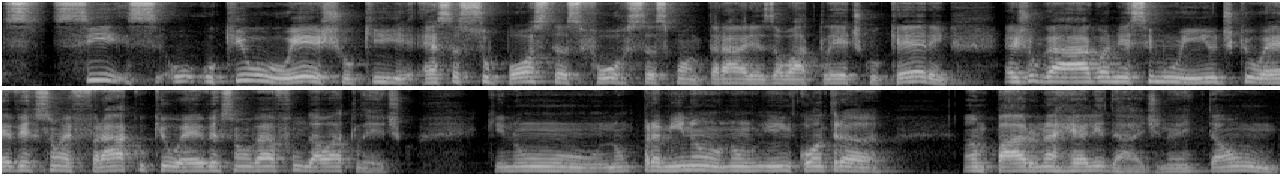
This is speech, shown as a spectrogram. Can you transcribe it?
se, se o, o, que o eixo, que essas supostas forças contrárias ao Atlético querem é jogar água nesse moinho de que o Everson é fraco, que o Everson vai afundar o Atlético. Que não, não para mim não, não encontra amparo na realidade. Né? Então,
